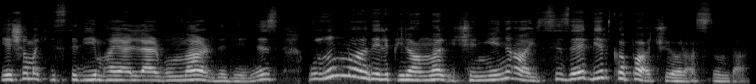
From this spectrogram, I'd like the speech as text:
yaşamak istediğim hayaller bunlar dediğiniz uzun vadeli planlar için yeni ay size bir kapı açıyor aslında.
